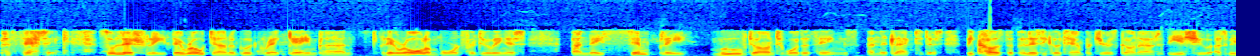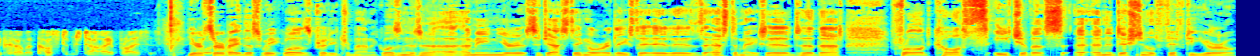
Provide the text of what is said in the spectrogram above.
Pathetic. So literally, they wrote down a good great game plan. They were all on board for doing it, and they simply moved on to other things and neglected it because the political temperature has gone out of the issue as we become accustomed to high prices. Your survey this week was pretty dramatic, wasn't it? Uh, I mean, you're suggesting, or at least it is estimated, uh, that fraud costs each of us uh, an additional 50 euro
